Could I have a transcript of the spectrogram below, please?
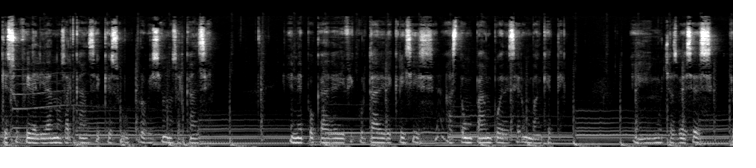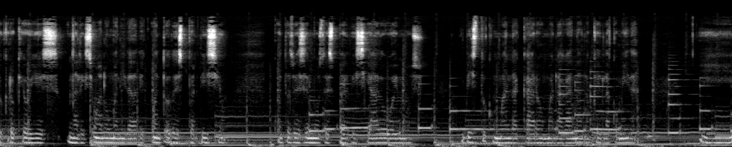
que su fidelidad nos alcance, que su provisión nos alcance en época de dificultad y de crisis, hasta un pan puede ser un banquete. Eh, y muchas veces yo creo que hoy es una lección a la humanidad de cuánto desperdicio, cuántas veces hemos desperdiciado o hemos visto con mala cara o mala gana lo que es la comida. Y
